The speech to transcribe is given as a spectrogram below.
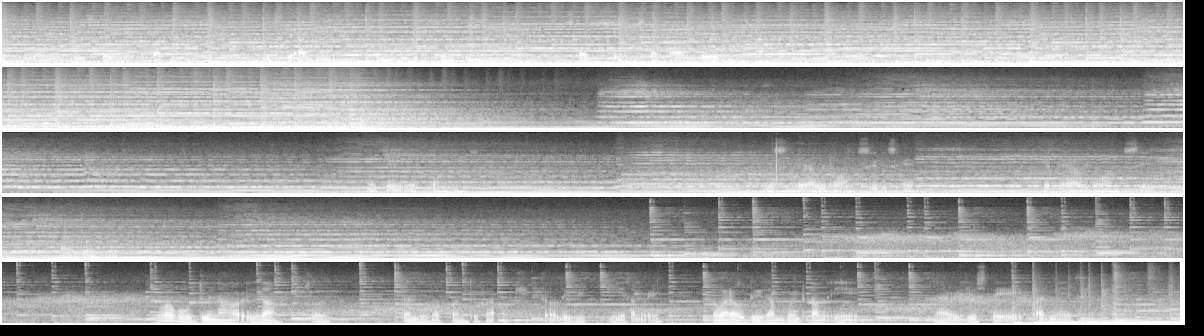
show. What we'll do now is uh so turn this I've gone too far. Okay, so I'll leave it here somewhere. So what I'll do is I'm going to come here now reduce the hardness.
